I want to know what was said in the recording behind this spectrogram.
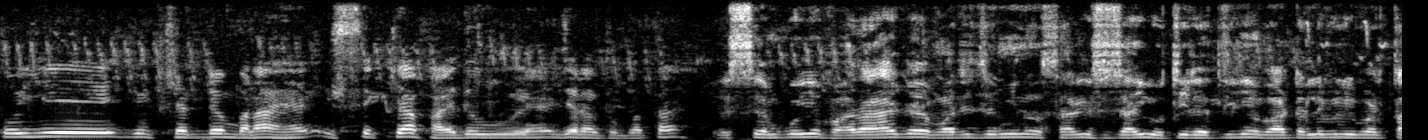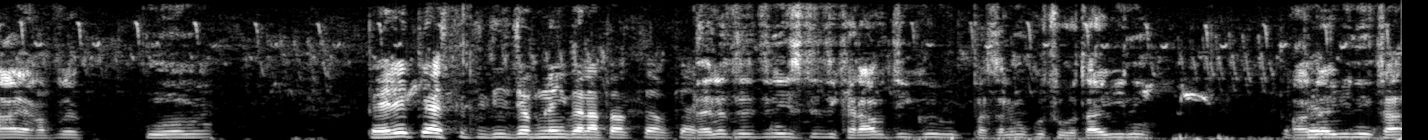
तो ये जो चेक डैम बना है इससे क्या फ़ायदे हुए हैं जरा तो बताएँ। इससे हमको ये फ़ायदा है कि हमारी ज़मीन में सारी सिंचाई होती रहती है वाटर लेवल भी बढ़ता है यहाँ पे कुओं में। पहले क्या स्थिति थी जब नहीं बना था तब क्या पहले तो इतनी स्थिति खराब थी कोई फ़सल में कुछ होता भी नहीं पाना भी नहीं था।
